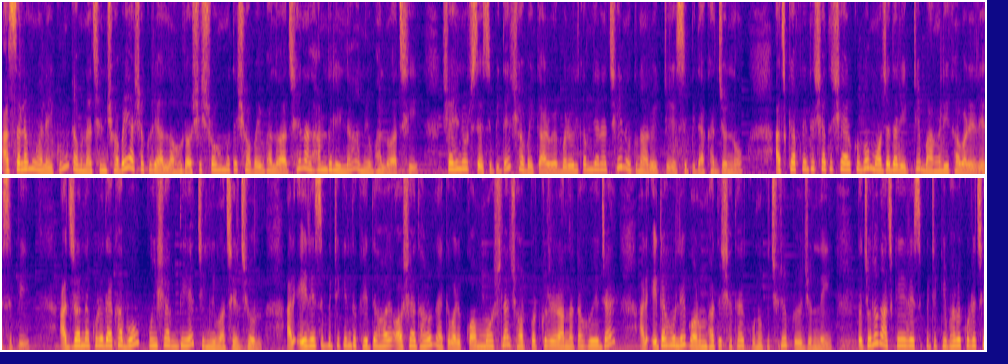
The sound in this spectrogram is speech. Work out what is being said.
আসসালামু আলাইকুম, কেমন আছেন সবাই? আশা করি আল্লাহর অশেষ রহমতে সবাই ভালো আছেন। আলহামদুলিল্লাহ, আমিও ভালো আছি। শাহিনুর রেসিপিতে সবাইকে আরও একবার ওয়েলকাম জানাচ্ছি নতুন আরও একটি রেসিপি দেখার জন্য। আজকে আপনাদের সাথে শেয়ার করব মজাদার একটি বাঙালি খাবারের রেসিপি আজ রান্না করে দেখাবো পুঁই শাক দিয়ে চিংড়ি মাছের ঝোল। আর এই রেসিপিটি কিন্তু খেতে হয় অসাধারণ, একেবারে কম মশলা ঝটপট করে রান্নাটা হয়ে যায়। আর এটা হলে গরম ভাতের সাথে আর কোনো কিছুরই প্রয়োজন নেই। তো চলুন আজকে এই রেসিপিটি কীভাবে করেছি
